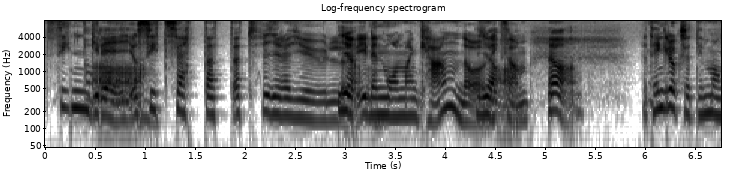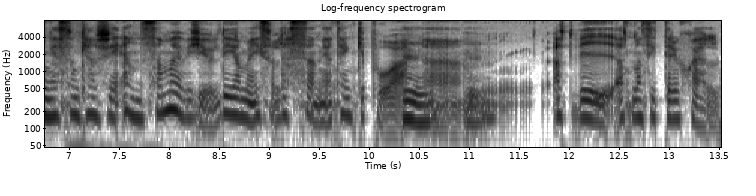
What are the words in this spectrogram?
sin grej och sitt sätt att, att fira jul Ja. i den mån man kan då. Ja, Liksom. ja. Jag tänker också att det är många som kanske är ensamma över jul. Det gör mig så ledsen. Jag tänker på Mm, eh, Att, vi, att man sitter själv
